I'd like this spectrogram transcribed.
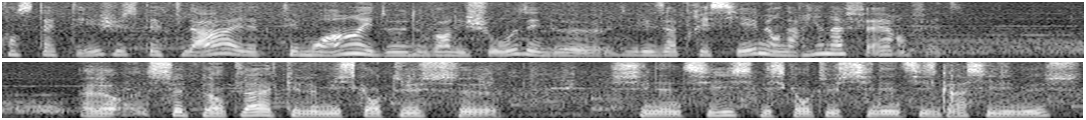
constater, juste être là et d'être témoin et de, voir les choses et de, de les apprécier. Mais on n'a rien à faire en fait. Alors, cette plante-là, qui est le Miscanthus euh, sinensis, Miscanthus sinensis gracilimus,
